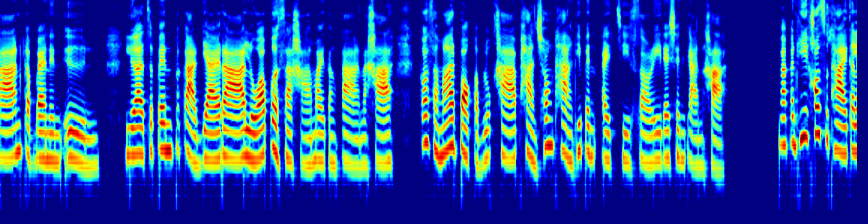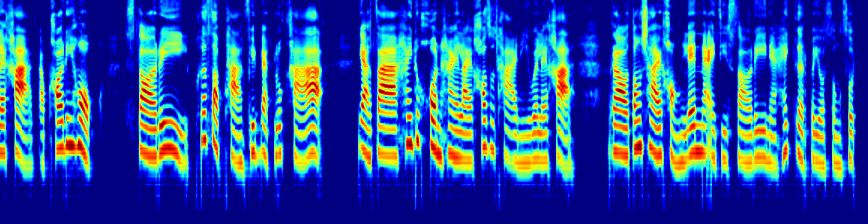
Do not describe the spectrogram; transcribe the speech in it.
ร้านกับแบรนด์อื่นๆ หรืออาจจะเป็นประกาศย้ายร้านหรือว่าเปิดสาขาใหม่ต่างๆนะคะ ก็สามารถบอกกับลูกค้าผ่านช่องทางที่เป็น IG Story ได้เช่นกันค่ะ มากันที่ข้อสุดท้ายกันเลยค่ะ กับข้อที่ 6 Story เพื่อสอบถาม feedback ลูกค้า อยากจะให้ทุกคนไฮไลท์ข้อสุดท้ายนี้ไว้เลยค่ะ เราต้องใช้ของเล่นใน IG Story เนี่ยให้เกิดประโยชน์สูงสุด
